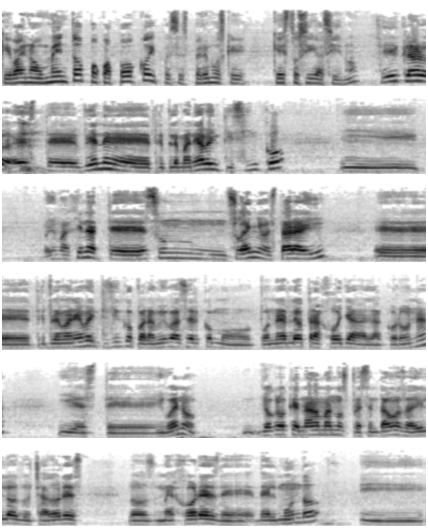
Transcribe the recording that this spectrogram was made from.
que va en aumento poco a poco y pues esperemos que, esto siga así, ¿no? Sí, claro, este viene Triple Manía 25 y imagínate, es un sueño estar ahí. Eh, Triple Manía 25 para mí va a ser como ponerle otra joya a la corona. Y este, y bueno, yo creo que nada más nos presentamos ahí los luchadores, los mejores de, del mundo. Y,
